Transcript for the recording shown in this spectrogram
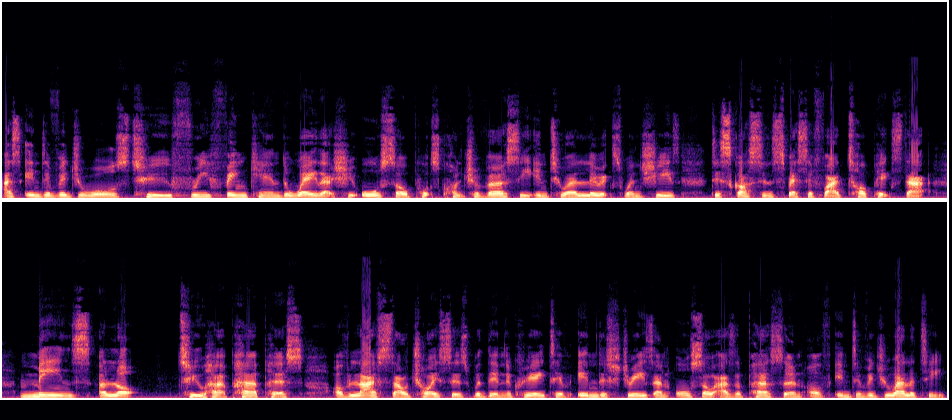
as individuals to free thinking the way that she also puts controversy into her lyrics when she's discussing specified topics that means a lot to her purpose of lifestyle choices within the creative industries and also as a person of individuality.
